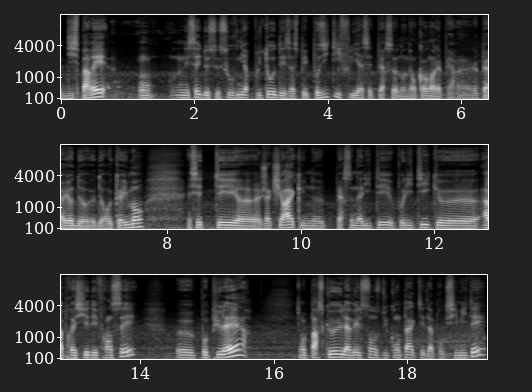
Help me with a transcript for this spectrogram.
disparaît, on, essaye de se souvenir plutôt des aspects positifs liés à cette personne. On est encore dans la, période de, recueillement. C'était euh, Jacques Chirac, une personnalité politique appréciée des Français, populaire, parce qu'il avait le sens du contact et de la proximité.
